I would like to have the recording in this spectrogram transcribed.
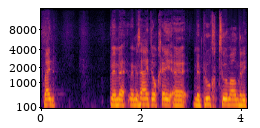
Ich meine, wenn man, wenn man sagt, okay, man braucht Zuwanderung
